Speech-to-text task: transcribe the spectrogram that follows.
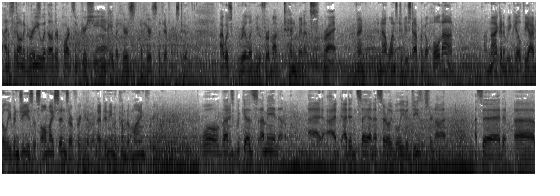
I just don't agree with other parts of Christianity. Okay, but here's but here's the difference, dude. I was grilling you for about ten minutes. right. Right? And not once did you stop and go, hold on. I'm not going to be guilty. I believe in Jesus. All my sins are forgiven. That didn't even come to mind for you. Well, that's because I mean, I, I, I didn't say I necessarily believe in Jesus or not. I said uh,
